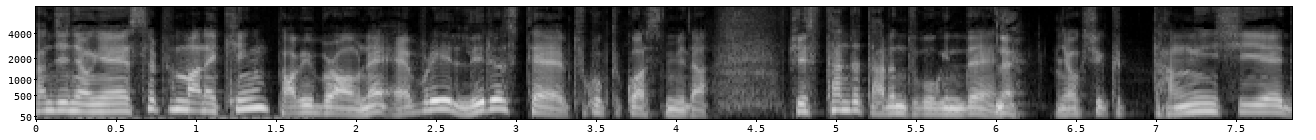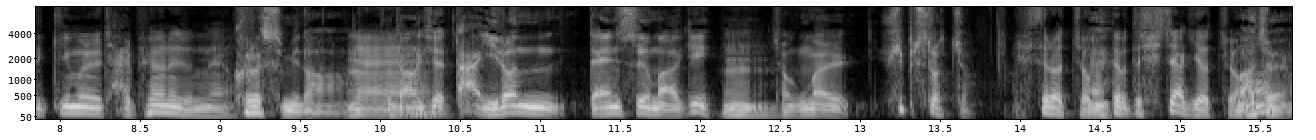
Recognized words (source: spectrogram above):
현진영의 슬픈 마네킹, 바비 브라운의 Every Little Step 두 곡 듣고 왔습니다. 비슷한 듯 다른 두 곡인데 네. 역시 그 당시의 느낌을 잘 표현해 줬네요. 그렇습니다. 네. 그 당시에 딱 이런 댄스 음악이 음. 정말 휩쓸었죠. 휩쓸었죠. 네. 그때부터 시작이었죠. 맞아요. 네.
